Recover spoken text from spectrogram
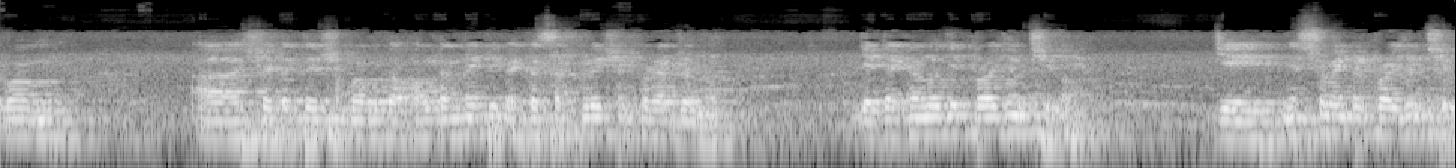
এবং সেটাতে সম্ভবত অল্টারনেটিভ একটা সার্কুলেশন করার জন্য যে টেকনোলজির প্রয়োজন ছিল, যে ইনস্ট্রুমেন্টের প্রয়োজন ছিল,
